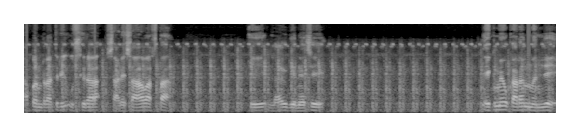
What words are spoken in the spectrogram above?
आपण रात्री उशिरा साडेसहा वाजता ती लाईव्ह घेण्याचे एकमेव कारण म्हणजे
